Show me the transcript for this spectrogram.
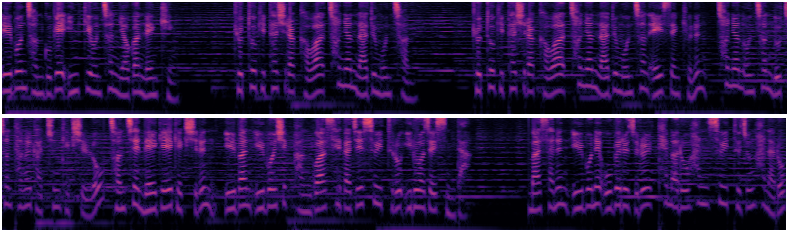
일본 전국의 인기 온천 여관 랭킹. 교토 기타 시라카와 천연 나듐 온천. 교토 기타 시라카와 천연 나듐 온천 에이센큐는 천연 온천 노천탕을 갖춘 객실로 전체 4개의 객실은 일반 일본식 방과 3가지 스위트로 이루어져 있습니다. 마사는 일본의 오베르주를 테마로 한 스위트 중 하나로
